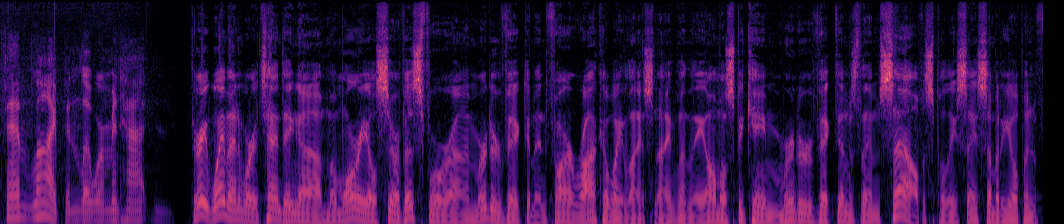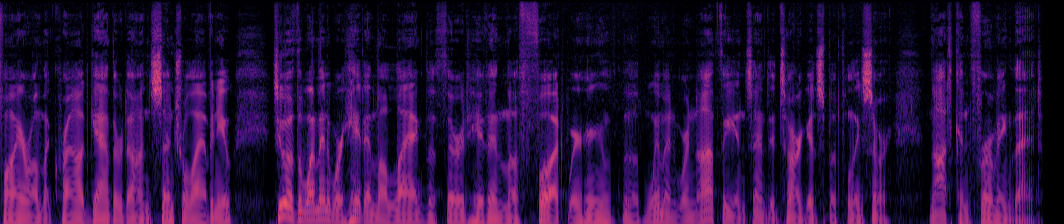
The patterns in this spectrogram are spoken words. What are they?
FM, live in Lower Manhattan. Three women were attending a memorial service for a murder victim in Far Rockaway last night when they almost became murder victims themselves. Police say somebody opened fire on the crowd gathered on Central Avenue. Two of the women were hit in the leg, the third hit in the foot. We're hearing the women were not the intended targets, but police are not confirming that.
